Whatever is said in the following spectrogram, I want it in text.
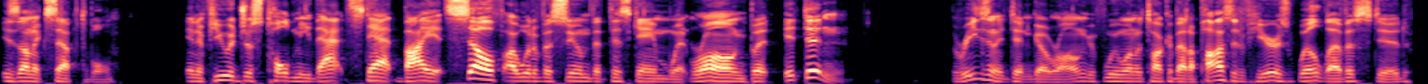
is unacceptable. And if you had just told me that stat by itself, I would have assumed that this game went wrong, but it didn't. The reason it didn't go wrong, if we want to talk about a positive here, is Will Levis did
